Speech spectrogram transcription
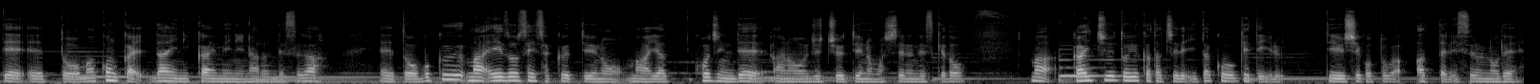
で、えーとまあ、今回第2回目になるんですが、えー、と僕、まあ、映像制作っていうのを、まあ、や個人であの受注っていうのもしてるんですけどまあ、外注という形で委託を受けているっていう仕事があったりするので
